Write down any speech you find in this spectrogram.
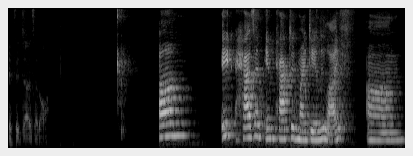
if it does at all um it hasn't impacted my daily life um,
